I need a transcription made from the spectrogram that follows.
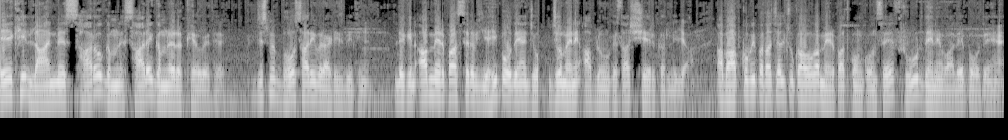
एक ही लाइन में सारों गमले सारे गमले रखे हुए थे जिसमें बहुत सारी वैरायटीज़ भी थी। लेकिन अब मेरे पास सिर्फ़ यही पौधे हैं जो जो मैंने आप लोगों के साथ शेयर कर लिया। अब आपको भी पता चल चुका होगा मेरे पास कौन कौन से फ्रूट देने वाले पौधे हैं।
